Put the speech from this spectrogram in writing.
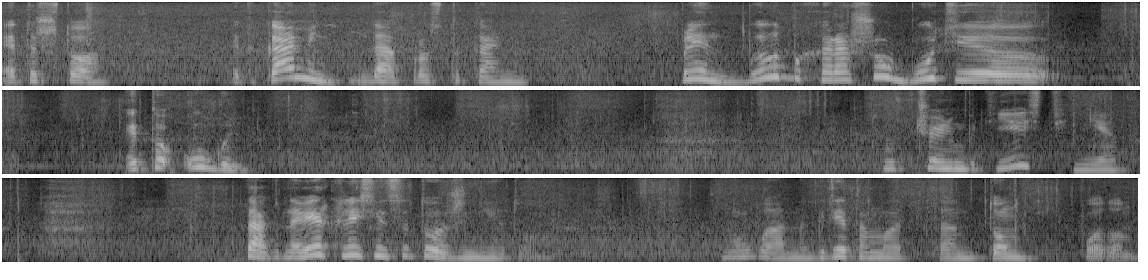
Это что? Это камень? Да, просто камень. Блин, было бы хорошо, будь... Э, это уголь. Тут что-нибудь есть? Нет. Так, наверх лестницы тоже нету. Ну ладно, где там этот дом? Вот он.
